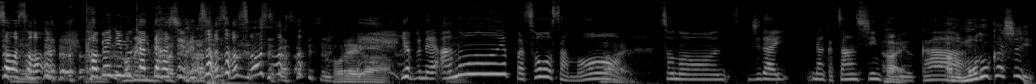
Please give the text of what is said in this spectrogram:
そうそう。壁に向かって走る。そうそうそうそう。これが、やっぱねあのやっぱ操作も、はい。その時代なんか斬新というか、あのもどかしい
